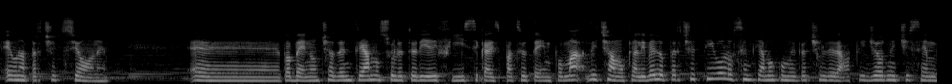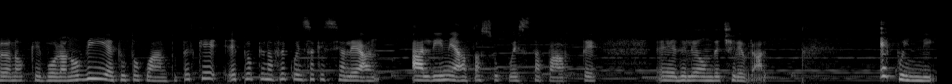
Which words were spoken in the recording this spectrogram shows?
è una percezione. Eh, vabbè, non ci addentriamo sulle teorie di fisica, di spazio-tempo, ma diciamo che a livello percettivo lo sentiamo come più accelerato. I giorni ci sembrano che volano via e tutto quanto, perché è proprio una frequenza che si allinea, allineata su questa parte eh, delle onde cerebrali. E quindi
